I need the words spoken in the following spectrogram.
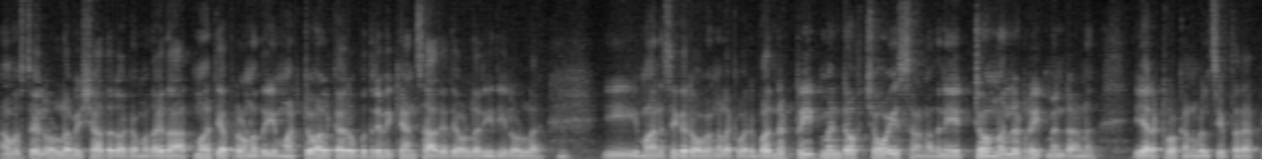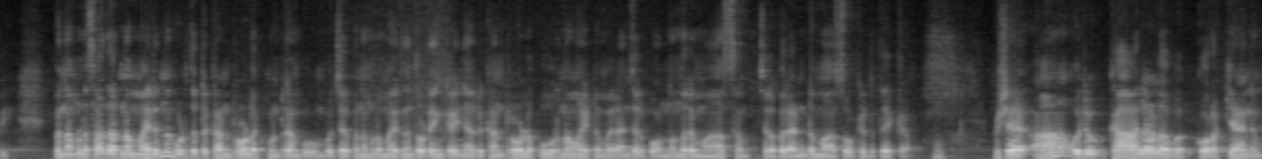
അവസ്ഥയിലുള്ള വിഷാദ രോഗം അതായത് ആത്മഹത്യാ പ്രവണതയും മറ്റു ആൾക്കാരെ ഉപദ്രവിക്കാൻ സാധ്യതയുള്ള രീതിയിലുള്ള ഈ മാനസിക രോഗങ്ങളൊക്കെ വരുമ്പോൾ അതിന്റെ ട്രീറ്റ്മെന്റ് ഓഫ് ചോയ്സ് ആണ്. അതിന് ഏറ്റവും നല്ല ട്രീറ്റ്മെന്റ് ആണ് ഈ ഇലക്ട്രോ കൺവൽസീവ് തെറാപ്പി ഇപ്പം നമ്മൾ സാധാരണ മരുന്ന് കൊടുത്തിട്ട് കൺട്രോളൊക്കെ കൊണ്ടുവരാൻ പോകുമ്പോൾ ചിലപ്പോൾ നമ്മൾ മരുന്ന് തുടങ്ങി കഴിഞ്ഞാൽ ഒരു കൺട്രോൾ പൂർണമായിട്ടും വരാൻ ചിലപ്പോൾ ഒന്നൊന്നര മാസം ചിലപ്പോൾ രണ്ട് മാസമൊക്കെ എടുത്തേക്കാം. പക്ഷേ ആ ഒരു കാലയളവ് കുറയ്ക്കാനും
